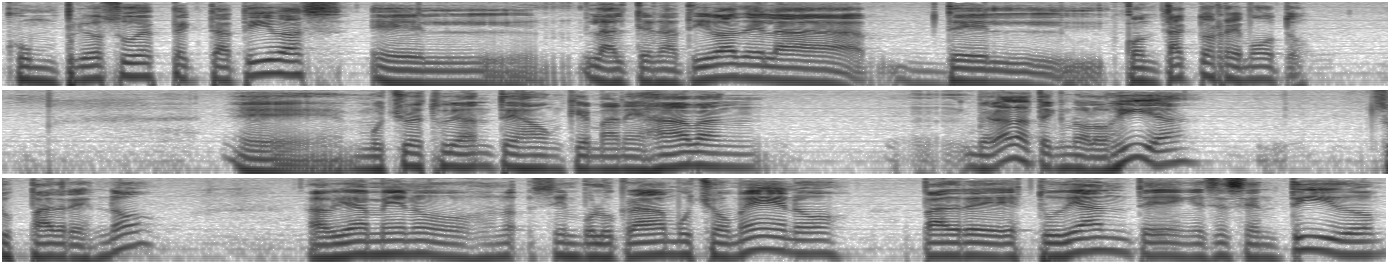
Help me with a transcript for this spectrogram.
cumplió sus expectativas la alternativa de la, del contacto remoto. Eh, muchos estudiantes, aunque manejaban ¿verdad? la tecnología, sus padres no, había menos, se involucraba mucho menos, padre estudiante en ese sentido.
